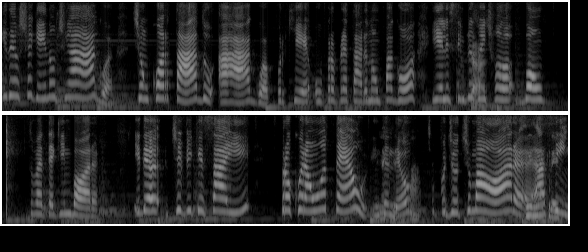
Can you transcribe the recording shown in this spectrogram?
E daí eu cheguei e não tinha água. Tinham cortado a água porque o proprietário não pagou. E ele simplesmente tá. falou: bom, tu vai ter que ir embora. E eu tive que sair procurar um hotel, entendeu? Tipo, de última hora. Assim,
